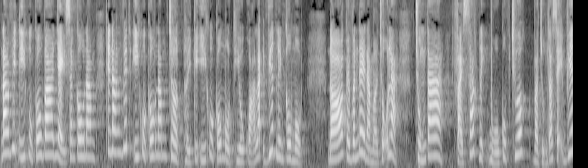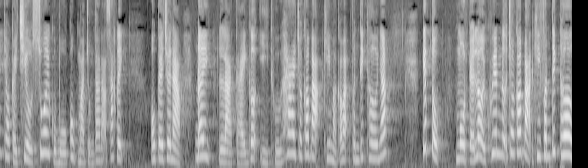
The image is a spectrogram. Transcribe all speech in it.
Đang viết ý của câu 3 nhảy sang câu 5 Thế đang viết ý của câu 5 chợt thấy cái ý của câu 1 thiếu quá lại viết lên câu 1 đó, cái vấn đề nằm ở chỗ là chúng ta phải xác định bố cục trước và chúng ta sẽ viết theo cái chiều xuôi của bố cục mà chúng ta đã xác định. Ok chưa nào? Đây là cái gợi ý thứ hai cho các bạn khi mà các bạn phân tích thơ nhé. Tiếp tục, một cái lời khuyên nữa cho các bạn khi phân tích thơ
